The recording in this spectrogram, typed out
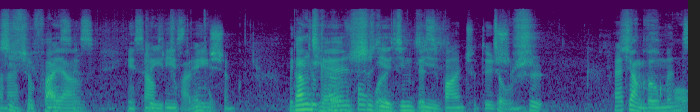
继续发扬这一传统。当前世界经济走势向好，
